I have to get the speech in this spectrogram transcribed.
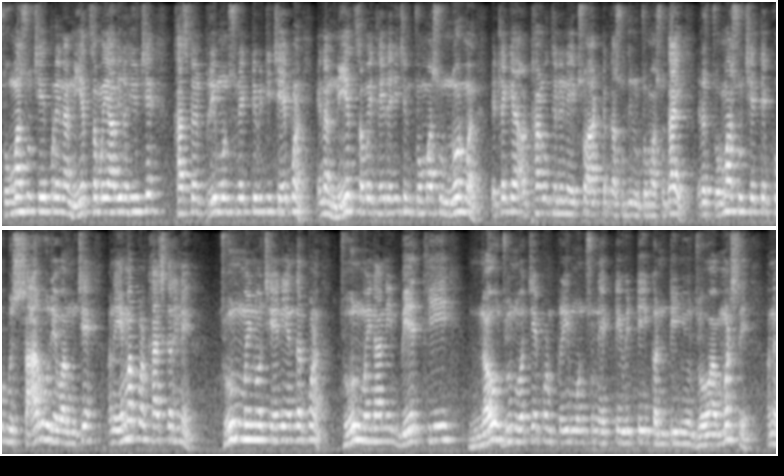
ચોમાસું છે એ પણ એના નિયત સમય આવી રહ્યું છે. ખાસ કરીને પ્રી મોન્સૂન એક્ટિવિટી છે એ પણ એના નિયત સમય થઈ રહી છે અને ચોમાસું નોર્મલ એટલે કે અઠ્ઠાણું થી લઈને એકસો આઠ ટકા સુધીનું ચોમાસું થાય. એટલે ચોમાસું છે તે ખૂબ સારું રહેવાનું છે અને એમાં પણ ખાસ કરીને જૂન મહિનો છે એની અંદર પણ જૂન મહિનાની બેથી નવ જૂન વચ્ચે પણ પ્રી મોન્સૂન એક્ટિવિટી કન્ટિન્યુ જોવા મળશે. અને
